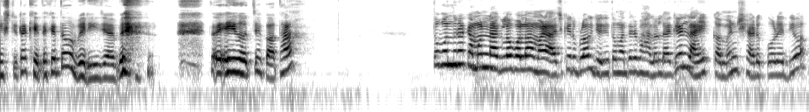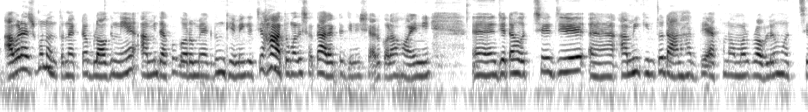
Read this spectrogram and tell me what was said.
মিষ্টিটা খেতে খেতেও বেরিয়ে যাবে। তো এই হচ্ছে কথা। তো বন্ধুরা, কেমন লাগল বলো আমার আজকের ব্লগ যদি তোমাদের ভালো লাগে লাইক কমেন্ট শেয়ার করে দিও। আবার আসব নতুন একটা ব্লগ নিয়ে। আমি দেখো গরমে একদম ঘেমে গেছি। হ্যাঁ তোমাদের সাথে আরেকটা জিনিস শেয়ার করা হয়নি। যেটা হচ্ছে যে আমি কিন্তু ডান হাত দিয়ে এখন আমার প্রবলেম হচ্ছে।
